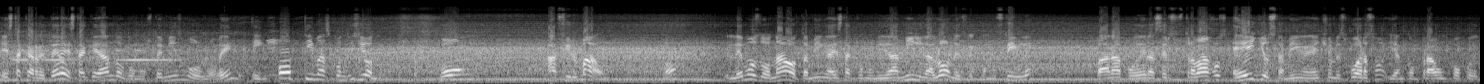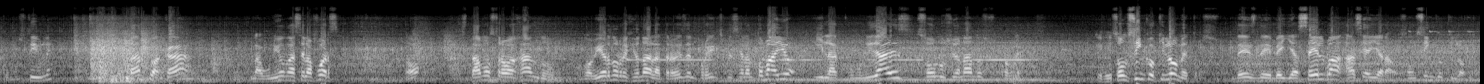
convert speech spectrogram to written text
Esta carretera está quedando, como usted mismo lo ve, en óptimas condiciones, con afirmado. Le hemos donado también a esta comunidad mil galones de combustible para poder hacer sus trabajos. Ellos también han hecho el esfuerzo y han comprado un poco de combustible. Por lo tanto, acá la unión hace la fuerza. Estamos trabajando, gobierno regional a través del proyecto especial Altomayo y las comunidades solucionando sus problemas. Son 5 kilómetros, desde Bellaselva hacia Yarao, son 5 kilómetros.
